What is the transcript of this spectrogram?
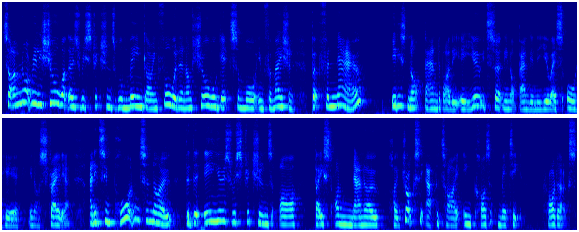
So I'm not really sure what those restrictions will mean going forward, and I'm sure we'll get some more information. But for now, it is not banned by the EU. It's certainly not banned in the US or here in Australia. And it's important to know that the EU's restrictions are based on nano hydroxyapatite in cosmetic products.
